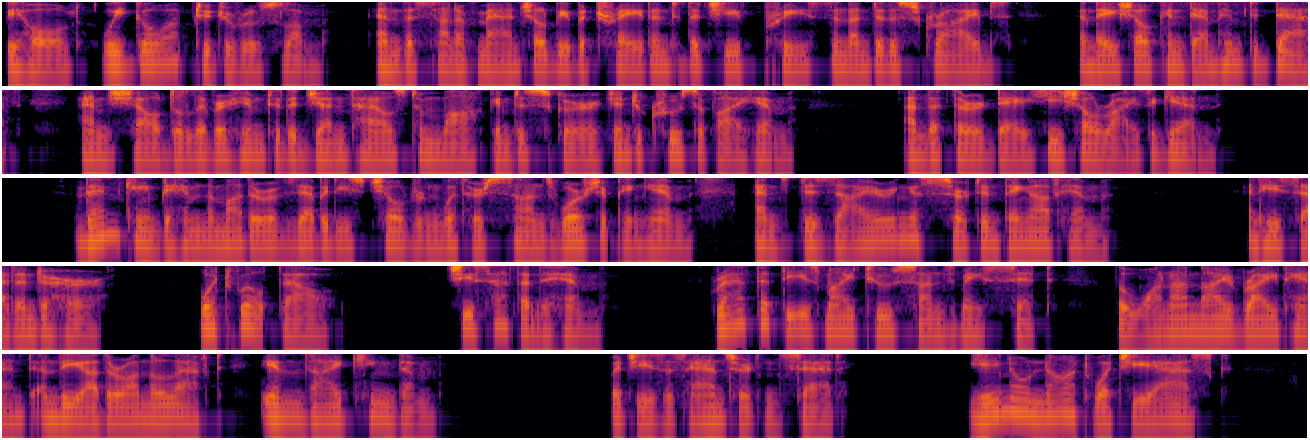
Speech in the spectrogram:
Behold, we go up to Jerusalem, and the Son of Man shall be betrayed unto the chief priests and unto the scribes, and they shall condemn him to death, and shall deliver him to the Gentiles to mock and to scourge and to crucify him. And the third day he shall rise again. Then came to him the mother of Zebedee's children with her sons, worshipping him, and desiring a certain thing of him. And he said unto her, What wilt thou? She saith unto him, Grant that these my two sons may sit, the one on thy right hand and the other on the left, in thy kingdom. But Jesus answered and said, Ye know not what ye ask.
